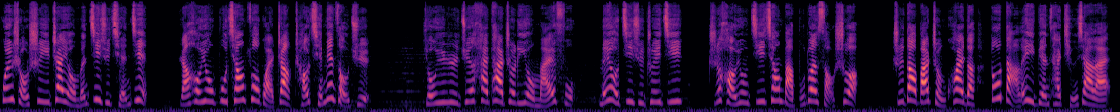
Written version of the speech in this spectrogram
挥手示意战友们继续前进，然后用步枪做拐杖朝前面走去。由于日军害怕这里有埋伏，没有继续追击，只好用机枪把不断扫射，直到把整块的都打了一遍才停下来。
